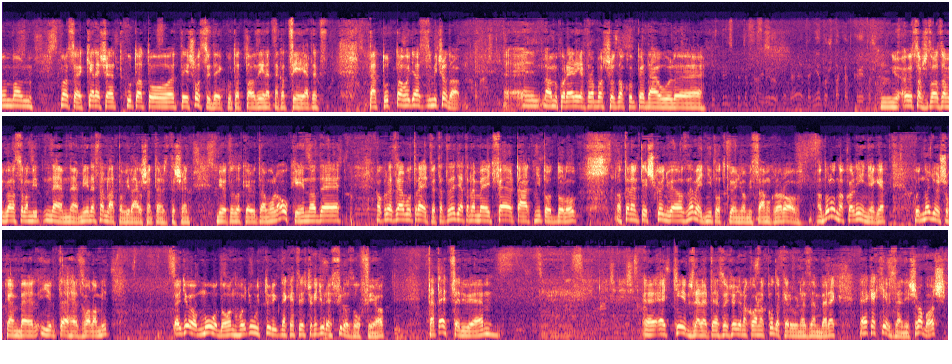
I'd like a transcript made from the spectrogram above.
valószínűleg keresett, kutatott, és hosszú ideig kutatta az életnek a célját. Tehát tudta, hogy az micsoda? amikor elért Rabashoz, akkor például összehasonlítva az, amit válaszol, amit nem, nem, én ezt nem láttam világosan természetesen, miatt oda kerültem volna. Oké, na de akkor ez el volt rejtve. Tehát ez egyáltalán nem egy feltárt, nyitott dolog. A teremtés könyve az nem egy nyitott könyv, ami számunkra rav. A dolognak a lényege, hogy nagyon sok ember írt ehhez valamit, egy olyan módon, hogy úgy tűnik neked, hogy ez csak egy üres filozófia. Tehát egyszerűen egy képzelet ez, hogy hogyan akarnak oda kerülni az emberek. El kell képzelni, és Rabas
